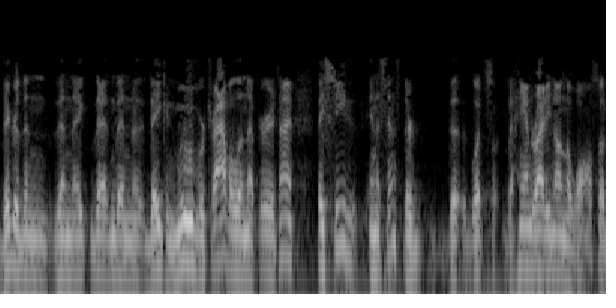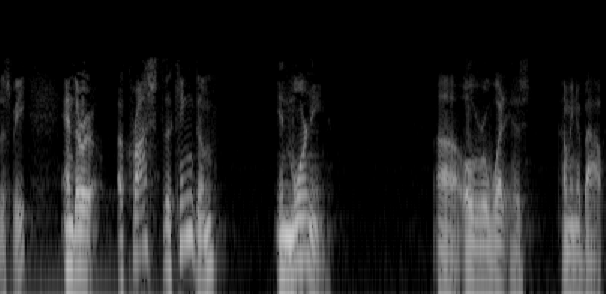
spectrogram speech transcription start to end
bigger than than they than, than they can move or travel in that period of time. They see, in a sense, they're the, what's the handwriting on the wall, so to speak, and they're across the kingdom in mourning uh, over what is coming about.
